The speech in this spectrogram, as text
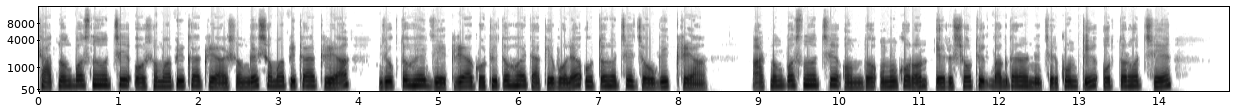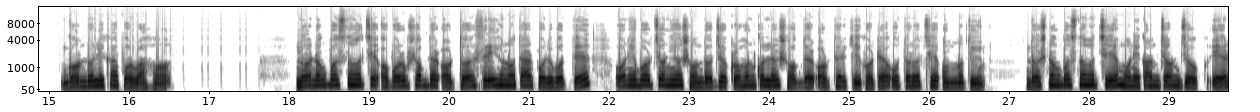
সাত নং প্রশ্ন হচ্ছে, অসমাপিকা ক্রিয়ার সঙ্গে সমাপিকা ক্রিয়া যুক্ত হয়ে যে ক্রিয়া গঠিত হয় তাকে বলে উত্তর হচ্ছে যৌগিক ক্রিয়া। আট নং প্রশ্ন হচ্ছে, অন্ধ অনুকরণ এর সঠিক বাগধারা নিচের কোনটি? উত্তর হচ্ছে, গণ্ডলিকা প্রবাহ। নয় নং প্রশ্ন হচ্ছে, অপরূপ শব্দের অর্থ শ্রীহীনতার পরিবর্তে অনিবর্চনীয় সৌন্দর্য গ্রহণ করলে শব্দের অর্থের কি ঘটে? উত্তর হচ্ছে, উন্নতি। দশ নং প্রশ্ন হচ্ছে, মণিকাঞ্চন যোগ এর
